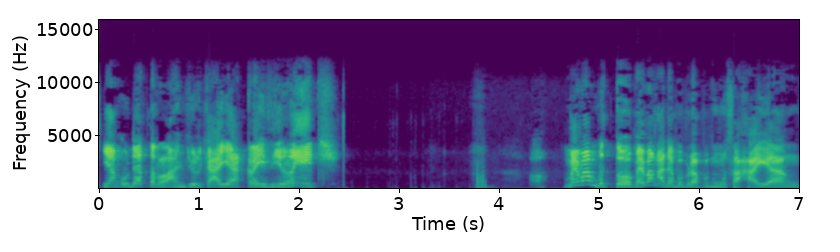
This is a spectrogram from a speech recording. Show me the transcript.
Yang udah terlanjur kaya, crazy rich. Memang betul, memang ada beberapa pengusaha yang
